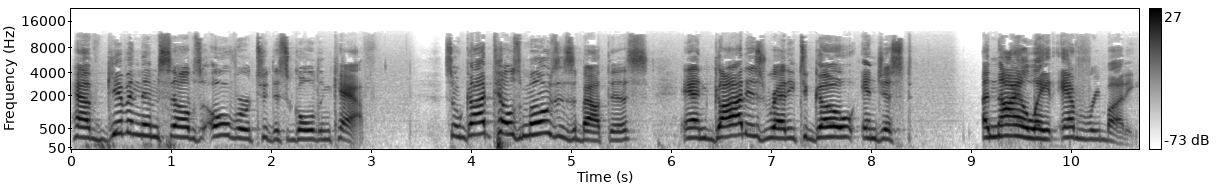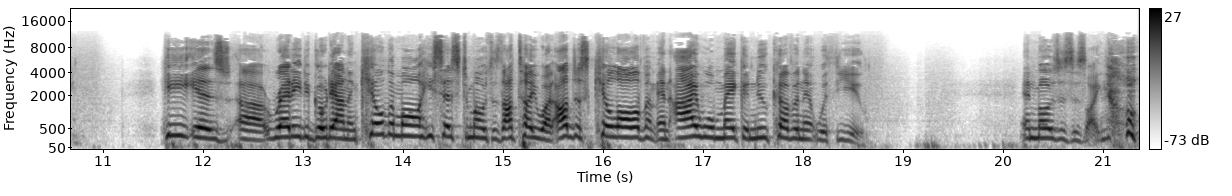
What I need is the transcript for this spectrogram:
have given themselves over to this golden calf. So God tells Moses about this, and God is ready to go and just annihilate everybody. He is uh, ready to go down and kill them all. He says to Moses, I'll tell you what, I'll just kill all of them, and I will make a new covenant with you. And Moses is like, No,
